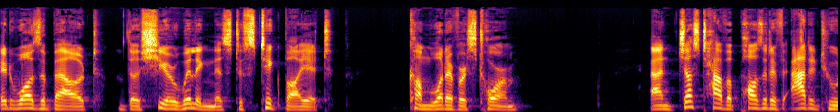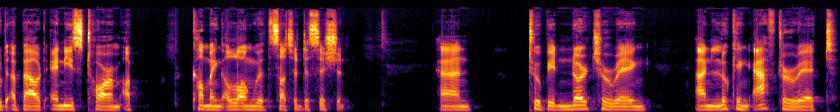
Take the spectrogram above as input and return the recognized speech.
it was about the sheer willingness to stick by it come whatever storm. And just have a positive attitude about any storm up coming along with such a decision. And to be nurturing and looking after it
